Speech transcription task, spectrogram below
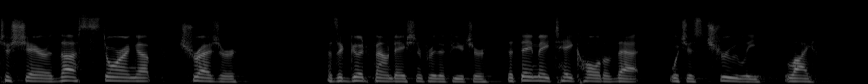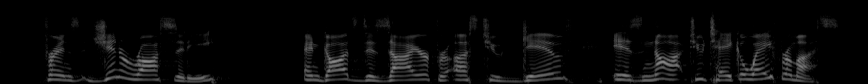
to share, thus storing up treasure as a good foundation for the future, that they may take hold of that which is truly life. Friends, generosity and God's desire for us to give is not to take away from us,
